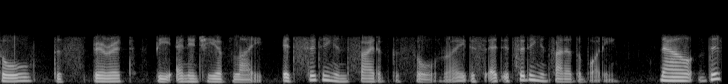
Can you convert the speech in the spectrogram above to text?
soul, the spirit, the energy of light. It's sitting inside of the soul, right? It's, it's sitting inside of the body. Now, this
